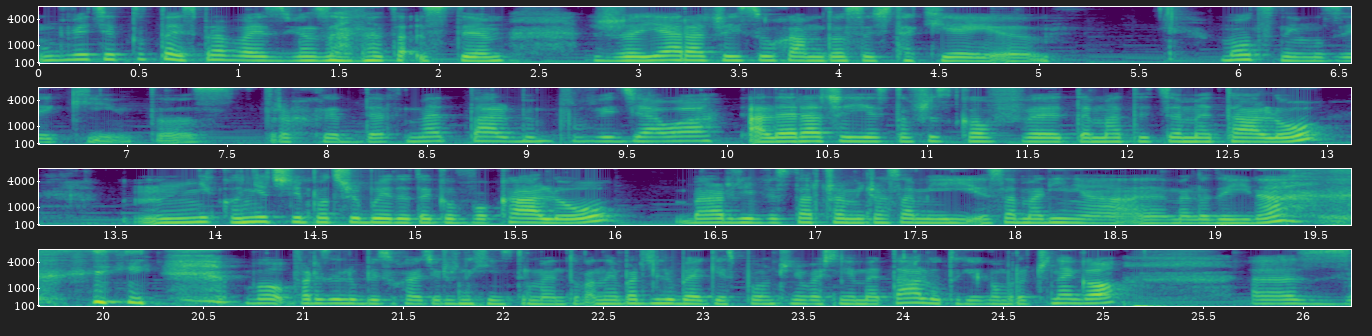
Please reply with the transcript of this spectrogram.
wiecie, tutaj sprawa jest związana z tym, że ja raczej słucham dosyć takiej e, mocnej muzyki. To jest trochę death metal, bym powiedziała, ale raczej jest to wszystko w tematyce metalu. Mm, Niekoniecznie potrzebuję do tego wokalu. Bardziej wystarcza mi czasami sama linia e, melodyjna, bo bardzo lubię słuchać różnych instrumentów, a najbardziej lubię jak jest połączenie właśnie metalu, takiego mrocznego, e, z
